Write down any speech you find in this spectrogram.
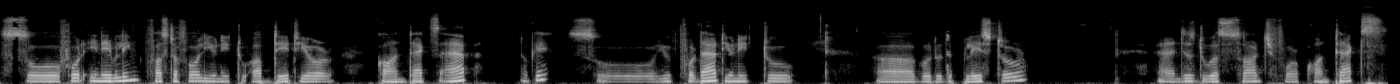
so for enabling, first of all you need to update your Contacts app. Okay, so you for that you need to uh, go to the Play Store and just do a search for contacts.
